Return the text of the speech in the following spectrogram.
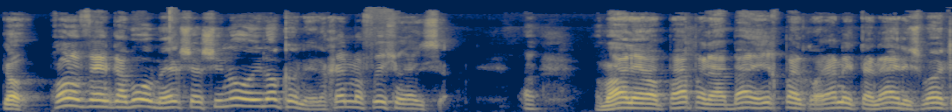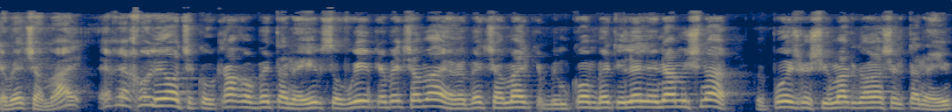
טוב, בכל אופן גם הוא אומר שהשינוי לא קונה, לכן מפריש מהעיסה. אמר לרב פאפא לאביי, איך פעל כהנא תנאי לשמור כבית שמאי? איך יכול להיות שכל כך הרבה תנאים סוברים כבית שמאי? הרי בית שמאי במקום בית הלל אינה משנה, ופה יש רשימה גדולה של תנאים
